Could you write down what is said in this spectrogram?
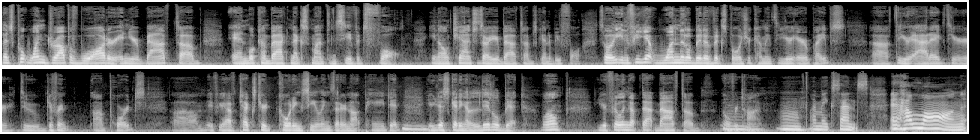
let's put one drop of water in your bathtub, and we'll come back next month and see if it's full. You know, chances are your bathtub's going to be full. So if you get one little bit of exposure coming through your air pipes, uh, through your attic, through your, through different uh, ports. Um, if you have textured coating ceilings that are not painted, you're just getting a little bit. Well, you're filling up that bathtub over time. That makes sense. And how long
